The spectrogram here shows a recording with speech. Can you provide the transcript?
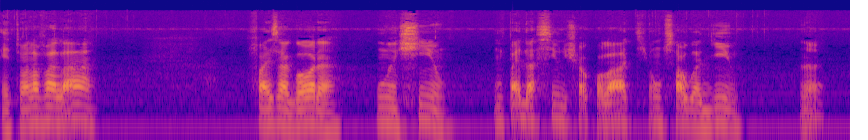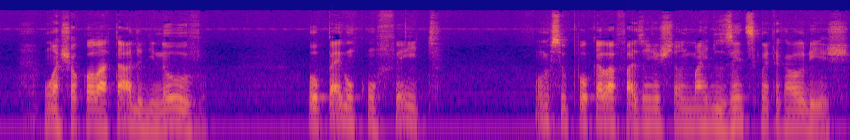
Então ela vai lá, faz agora um lanchinho, um pedacinho de chocolate, um salgadinho, né? um achocolatado de novo, ou pega um confeito. Vamos supor que ela faz uma ingestão de mais de 250 calorias.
